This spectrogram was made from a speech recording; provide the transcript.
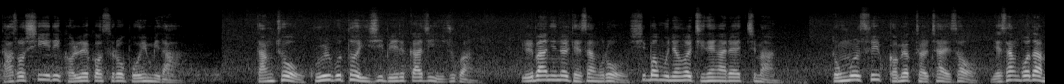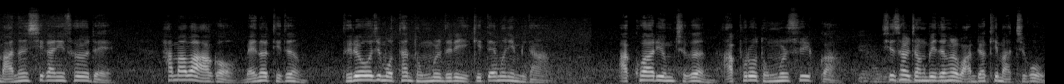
다소 시일이 걸릴 것으로 보입니다. 당초 9일부터 22일까지 2주간 일반인을 대상으로 시범 운영을 진행하려 했지만 동물 수입 검역 절차에서 예상보다 많은 시간이 소요돼 하마와 악어, 매너티 등 들여오지 못한 동물들이 있기 때문입니다. 아쿠아리움 측은 앞으로 동물 수입과 시설 정비 등을 완벽히 마치고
